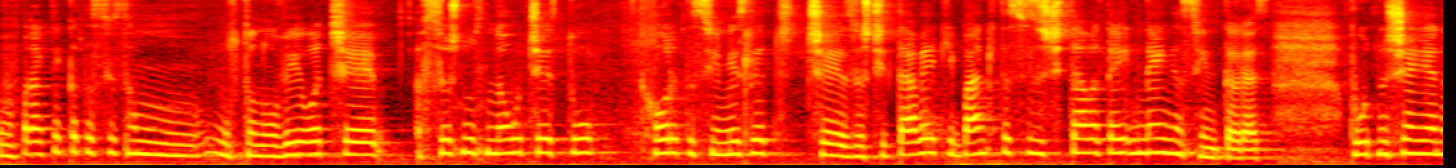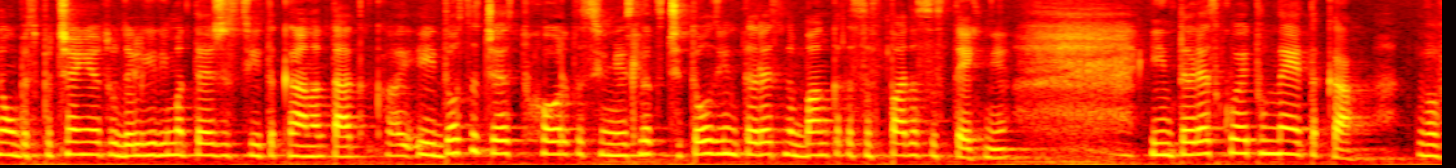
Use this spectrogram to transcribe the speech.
в практиката си съм установила, че всъщност много често хората си мислят, че защитавайки банките се защитават нейния си интерес по отношение на обезпечението, дали има тежести и така нататък. И доста често хората си мислят, че този интерес на банката съвпада с техния. Интерес, което не е така. В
